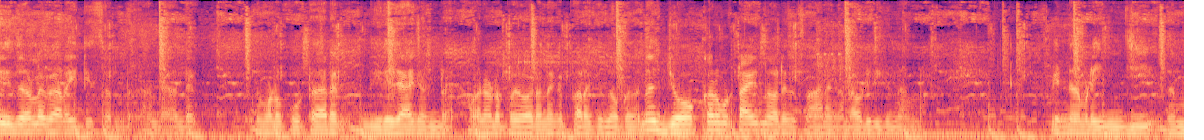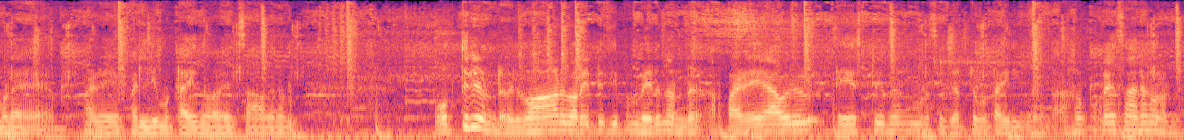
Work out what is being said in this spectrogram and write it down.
രീതിയിലുള്ള വെറൈറ്റീസ് ഉണ്ട്. അല്ലാണ്ട് നമ്മുടെ കൂട്ടുകാരൻ ഗിരിരാജുണ്ട് അവനോട് പോയി ഓരോന്നൊക്കെ പറക്കി നോക്കുന്നുണ്ട് ജോക്കർ മുട്ടായി എന്ന് പറയുന്ന സാധനം കണ്ട് അവിടെ ഇരിക്കുന്നുണ്ട്. പിന്നെ നമ്മുടെ ഇഞ്ചി നമ്മുടെ പഴയ പല്ലി മുട്ടായി എന്ന് പറയുന്ന സാധനം. ഒത്തിരി ഉണ്ട്. ഒരുപാട് വെറൈറ്റീസ് ഇപ്പം വരുന്നുണ്ട്. ആ പഴയ ആ ഒരു ടേസ്റ്റ് നമ്മുടെ സിഗരറ്റ് മുട്ടായി ഇരിക്കുന്നുണ്ട്. ആ കുറേ സാധനങ്ങളുണ്ട്.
